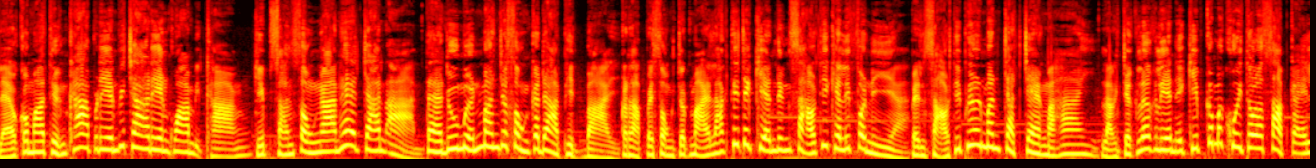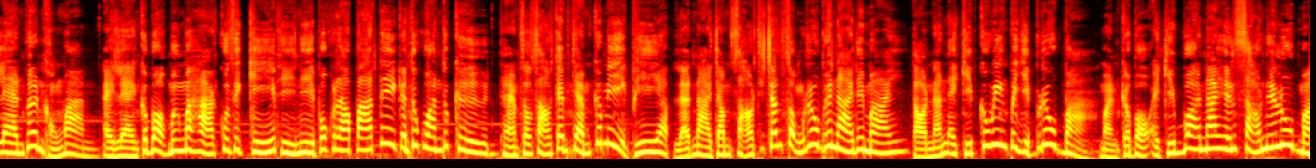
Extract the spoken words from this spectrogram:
แล้วก็มาถึงคาบเรียนวิชาเรียงความอีกครั้ง กิฟสันส่งงานให้อาจารย์อ่าน แต่ดูเหมือนมันจะส่งกระดาษผิดใบ กลับไปส่งจดหมายรักที่จะเขียนถึงสาวที่แคลิฟอร์เนีย เป็นสาวที่เพื่อนมันจัดแจงมาให้ หลังจากเลิกเรียนไอกิฟก็มาคุยุยโทรศัพท์กับไอแลนด์เพื่อนของมัน ไอแลนด์ก็บอกมึงมาหากูสิกิฟที่นี่พวกเราปาร์ตี้กันทุกวันทุกคืน แถมสาวๆแจ่มๆก็มีอีกเพียบ และนายจำสาวที่ฉันส่งรูปให้นายได้ไหม ตอนนั้นไอกิฟก็วิ่งไปหยิบรูปมา มันก็บอกไอกิฟว่านายเห็นสาวในรูปไหม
